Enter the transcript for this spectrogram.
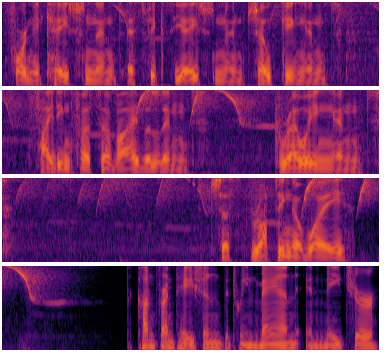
fornication and asphyxiation and choking and fighting for survival and growing and just rotting away. The confrontation between man and nature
